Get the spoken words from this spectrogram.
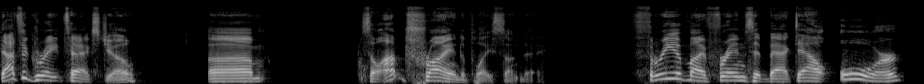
That's a great text, Joe. Um, so I'm trying to play Sunday. Three of my friends have backed out, or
